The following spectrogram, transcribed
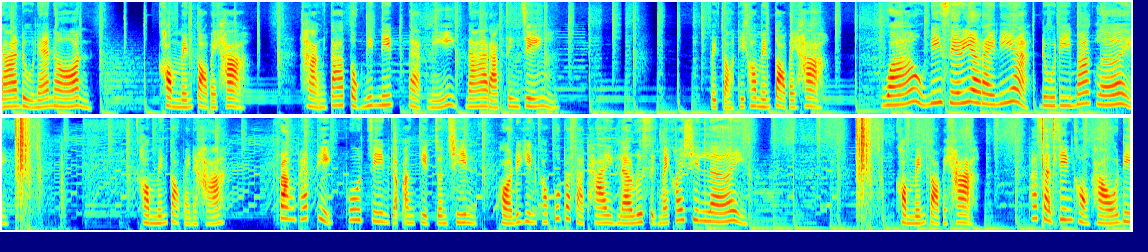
น่าดูแน่นอน คอมเมนต์ต่อไปค่ะ หางตาตกนิดๆ แบบนี้น่ารักจริงๆ ไปต่อที่คอมเมนต์ต่อไปค่ะ ว้าว นี่ซีรีส์อะไรเนี่ย ดูดีมากเลย คอมเมนต์ต่อไปนะคะ ฟังแพทริกพูดจีนกับอังกฤษจนชิน พอได้ยินเขาพูดภาษาไทยแล้วรู้สึกไม่ค่อยชินเลย คอมเมนต์ต่อไปค่ะ ภาษาจีนของเขาดี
